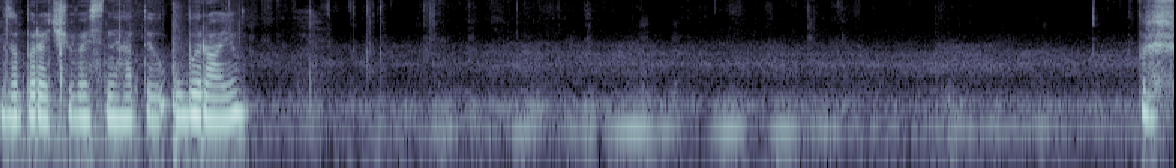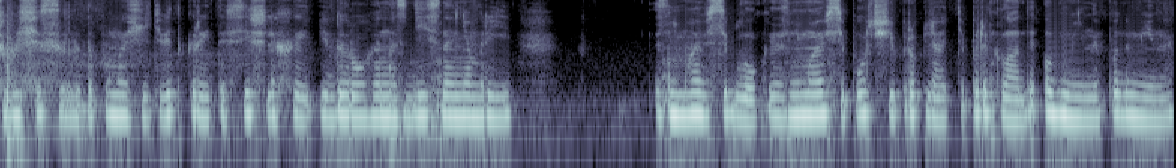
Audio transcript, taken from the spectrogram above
Заперечую весь негатив, убираю. Прошу вищі сили, допоможіть відкрити всі шляхи і дороги на здійснення мрії. Знімаю всі блоки, знімаю всі порчі і прокляття, переклади, обміни, подміни.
